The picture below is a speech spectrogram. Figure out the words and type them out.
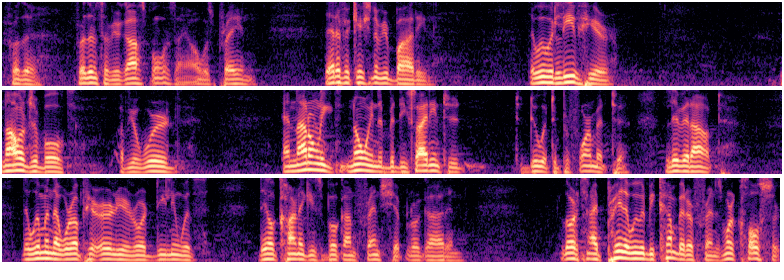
for the furtherance of your gospel, as I always pray, and the edification of your body, that we would leave here knowledgeable of your word, and not only knowing it, but deciding to, to do it, to perform it, to live it out. The women that were up here earlier, Lord, dealing with Dale Carnegie's book on friendship, Lord God, and Lord, I pray that we would become better friends, more closer,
